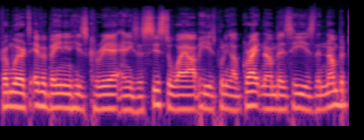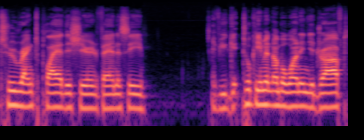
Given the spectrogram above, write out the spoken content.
from where it's ever been in his career, and his assists are way up. He is putting up great numbers. He is the number two ranked player this year in fantasy. If you get, took him at number one in your draft,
